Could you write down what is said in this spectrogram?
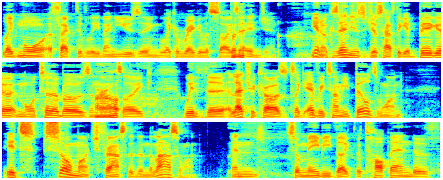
like more effectively than using like a regular size it- engine. You know, because engines just have to get bigger and more turbos, and then all- it's like with the electric cars, it's like every time he builds one, it's so much faster than the last one, and so maybe like the top end of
